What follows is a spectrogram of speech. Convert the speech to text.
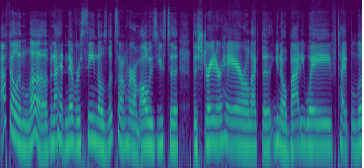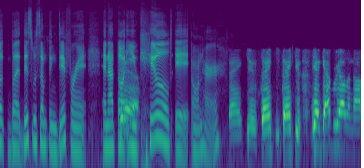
I fell in love and I had never seen those looks on her. I'm always used to the straighter hair or like the, you know, body wave type look, but this was something different and I thought yeah. you killed it on her. Thank you. Thank you. Thank you. Yeah, Gabrielle and I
